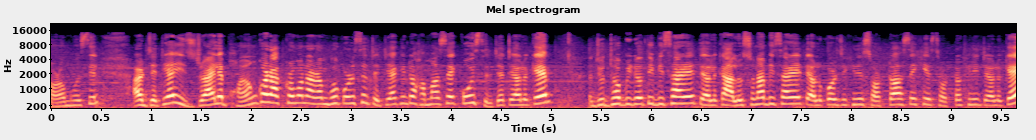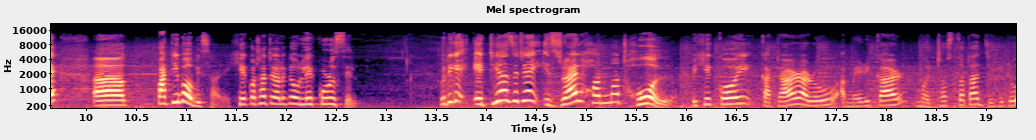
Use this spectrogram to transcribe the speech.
নৰম হৈছিল আৰু যেতিয়া ইজৰাইলে ভয়ংকৰ আক্ৰমণ আৰম্ভ কৰিছিল তেতিয়া কিন্তু হামাছে কৈছিল যে তেওঁলোকে যুদ্ধবিৰতি বিচাৰে তেওঁলোকে আলোচনা বিচাৰে তেওঁলোকৰ যিখিনি চৰ্ত আছে সেই চৰ্তখিনি তেওঁলোকে পাতিব বিচাৰে। সেই কথা তেওঁলোকে উল্লেখ কৰিছিল। গতিকে এতিয়া যেতিয়া ইজৰাইল সন্মত হ'ল বিশেষকৈ কাটাৰ আৰু আমেৰিকাৰ মধ্যস্থতাত যিহেতু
